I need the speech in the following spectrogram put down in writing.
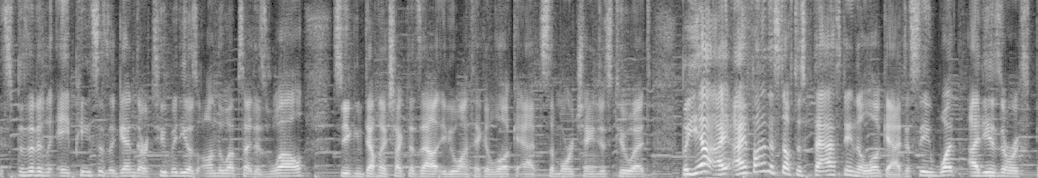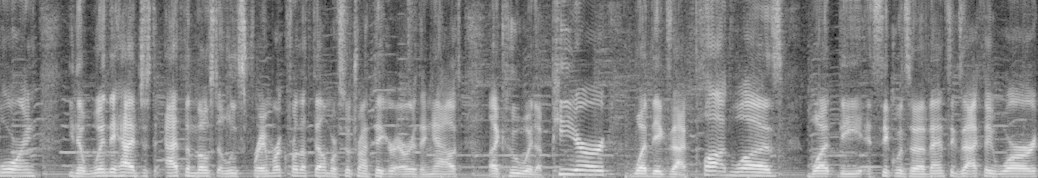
specifically eight pieces. Again, there are two videos on the website as well, so you can definitely check this out if you want to take a look at some more changes to it. But yeah, I, I find this stuff just fascinating to look at, to see what ideas they were exploring, you know, when they had just at the most a loose framework for the film, we're still trying to figure everything out, like who would appear, what the exact plot was, what the sequence of events exactly were,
